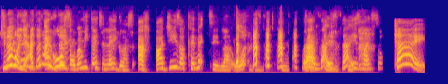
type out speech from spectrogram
Do you know what? Yeah, I don't know. and if those- also when we go to lagos ah our g's are connected like what Damn, that is that is my song Chai.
